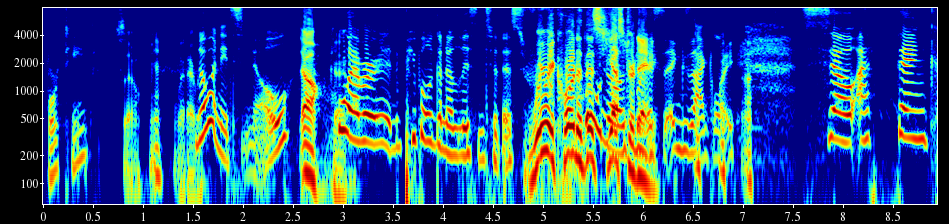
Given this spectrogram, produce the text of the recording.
fourteenth? So yeah, whatever. No one needs to know. Oh, okay. Whoever people are gonna listen to this. We recorded Who this yesterday. this? Exactly. so I think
